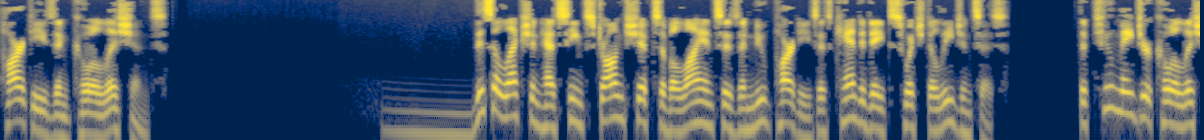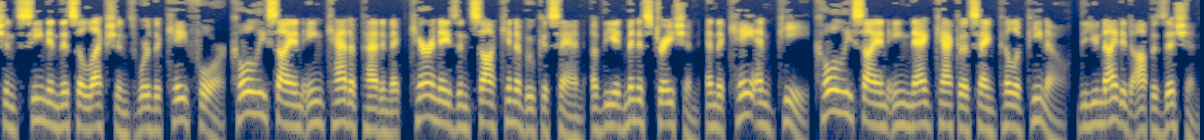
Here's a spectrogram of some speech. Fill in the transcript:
Parties and coalitions This election has seen strong shifts of alliances and new parties as candidates switched allegiances. The two major coalitions seen in this elections were the K4 Koalisyon ng Katapantanan Karanasan sa Kinabukasan of the administration, and the KNP Koalisyon ng Nagkakaisang Pilipino, the united opposition.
